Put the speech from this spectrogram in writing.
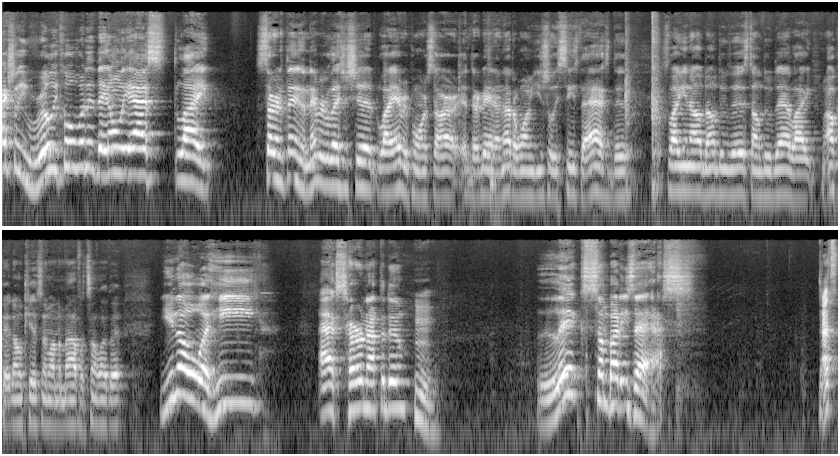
actually really cool with it. They only ask like certain things in every relationship, like every porn star, if they're dating another one, usually seems to ask this. It's like, you know, don't do this, don't do that. Like, okay, don't kiss him on the mouth or something like that. You know what he asked her not to do? Hmm. Lick somebody's ass. That's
